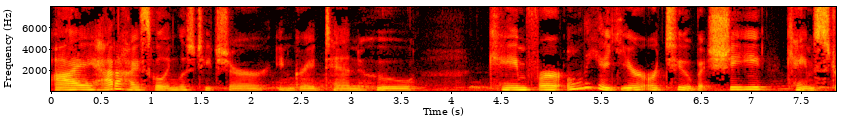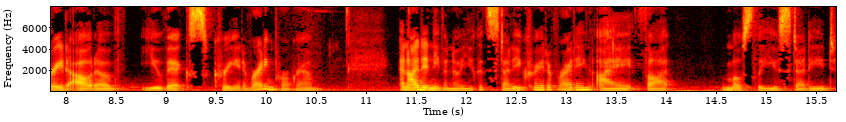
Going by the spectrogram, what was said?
I had a high school English teacher in grade 10 who came for only a year or two, but she came straight out of UVic's creative writing program. And I didn't even know you could study creative writing. I thought mostly you studied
